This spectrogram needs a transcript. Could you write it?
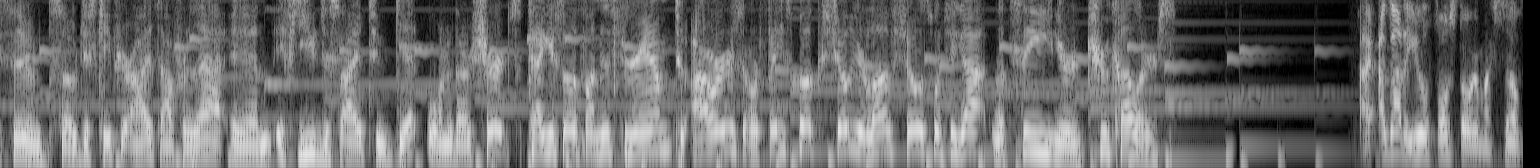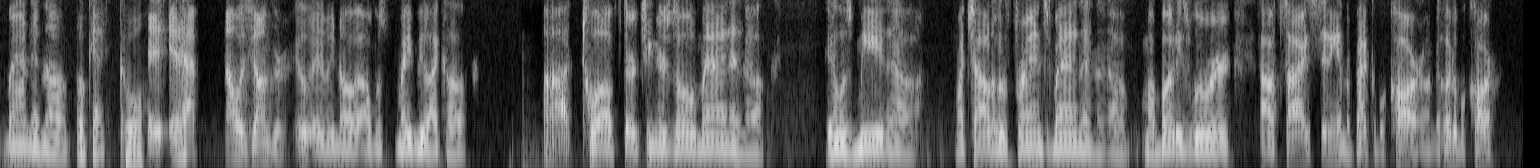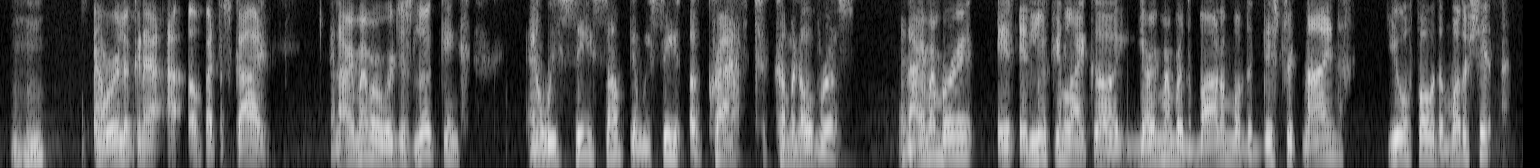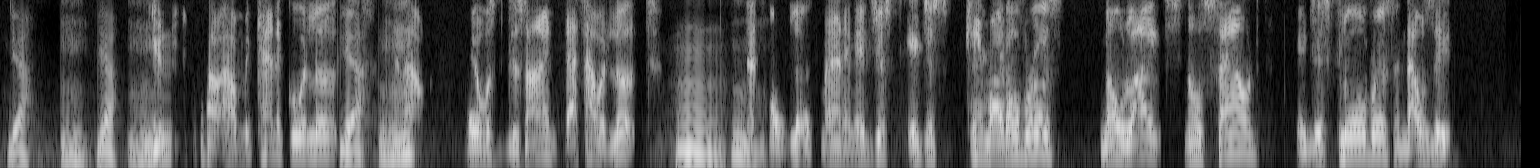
soon. So just keep your eyes out for that. And if you decide to get one of our shirts, tag yourself on Instagram to ours or Facebook. Show your love. Show us what you got. Let's see your true colors. I, I got a UFO story myself, man, and uh, Okay. Cool. it, it happened when I was younger. It, it- you know, I was maybe like a uh, 12, 13 years old, man, and uh, it was me and uh, my childhood friends, man, and uh, my buddies. We were outside sitting in the back of a car, on the hood of a car, Mm-hmm. and we we're looking at uh, up at the sky. And I remember we're just looking, and we see something. We see a craft coming over us, and I remember it. It, it looking like uh, you remember the bottom of the District Nine UFO, the mothership. Yeah. Mhm. Yeah. Mm-hmm. You know how, how mechanical it looked, Yeah. and how it was designed. That's how it looked. Hmm. That's how it looked, man. And it just it just came right over us. No lights, no sound. It just flew over us, and that was it.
